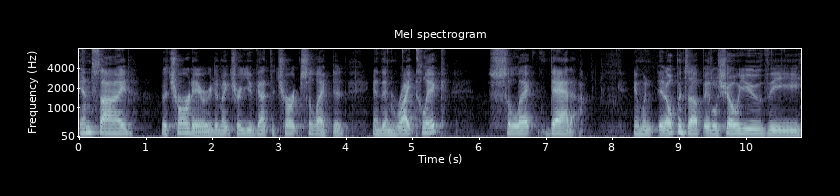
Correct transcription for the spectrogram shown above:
inside the chart area to make sure you've got the chart selected and then right click, select data. And when it opens up, it'll show you the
